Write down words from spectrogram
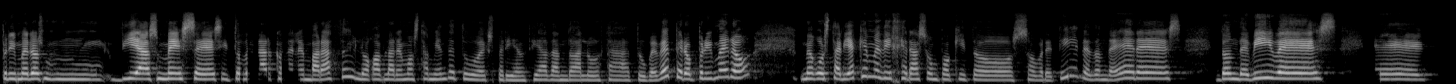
primeros mm, días, meses y todo el arco del embarazo, y luego hablaremos también de tu experiencia dando a luz a tu bebé. Pero primero, me gustaría que me dijeras un poquito sobre ti, de dónde eres, dónde vives. Eh,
